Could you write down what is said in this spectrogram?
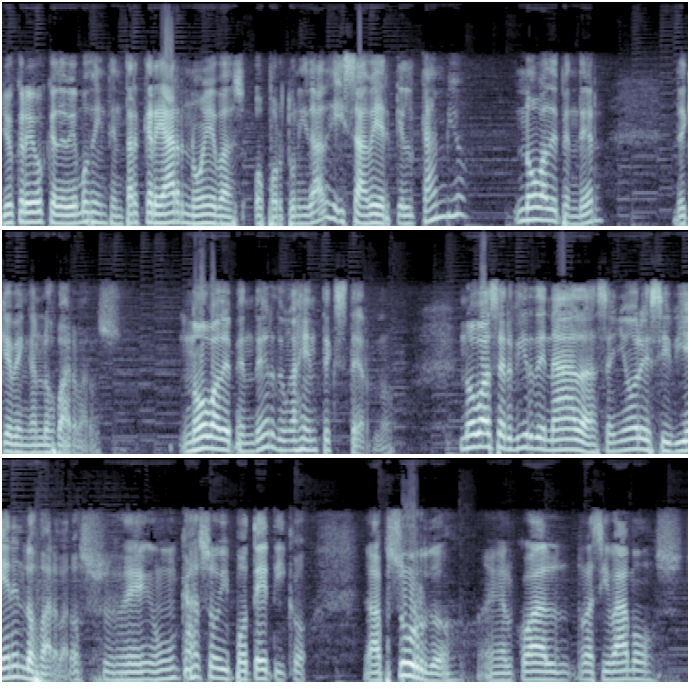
Yo creo que debemos de intentar crear nuevas oportunidades y saber que el cambio no va a depender de que vengan los bárbaros. No va a depender de un agente externo. No va a servir de nada, señores, si vienen los bárbaros. En un caso hipotético, absurdo, en el cual recibamos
